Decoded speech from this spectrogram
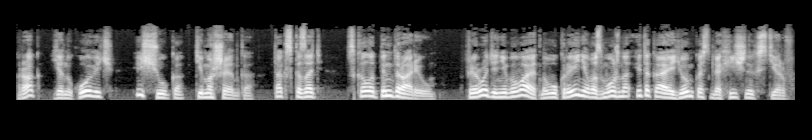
рак – Янукович и щука – Тимошенко, так сказать, скалопендрариум. В природе не бывает, но в Украине, возможно, и такая емкость для хищных стерв.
